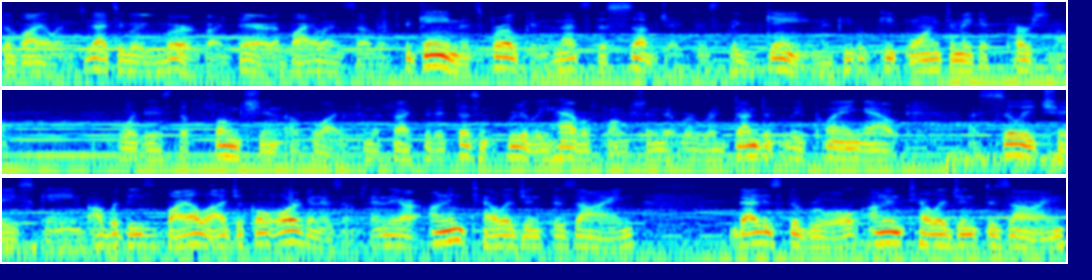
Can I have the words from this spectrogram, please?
the violence. That's a good word right there, the violence of it. The game that's broken, and that's the subject, is the game, and people keep wanting to make it personal. What is the function of life, and the fact that it doesn't really have a function, that we're redundantly playing out a silly chase game with these biological organisms, and they are unintelligent design. That is the rule. Unintelligent design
